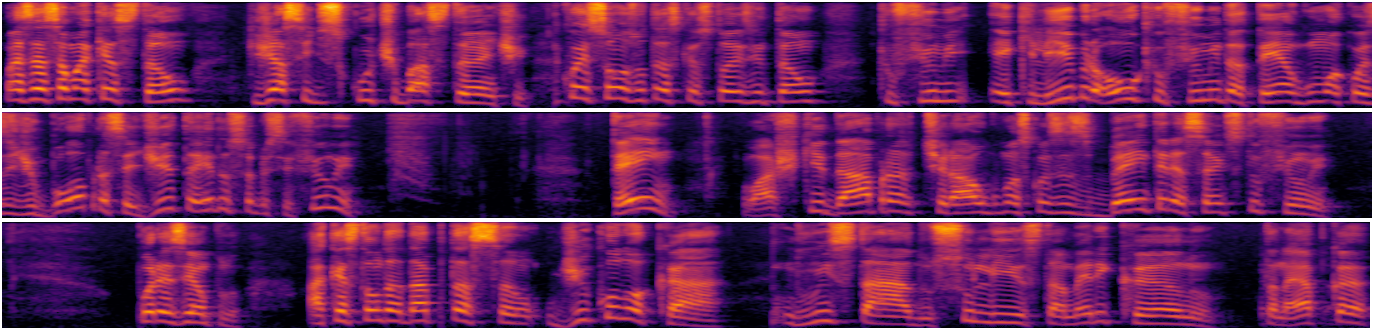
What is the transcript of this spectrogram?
Mas essa é uma questão que já se discute bastante. E quais são as outras questões, então, que o filme equilibra ou que o filme ainda tem alguma coisa de boa para ser dita ainda sobre esse filme? Tem. Eu acho que dá para tirar algumas coisas bem interessantes do filme. Por exemplo, a questão da adaptação, de colocar num estado sulista americano, na época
